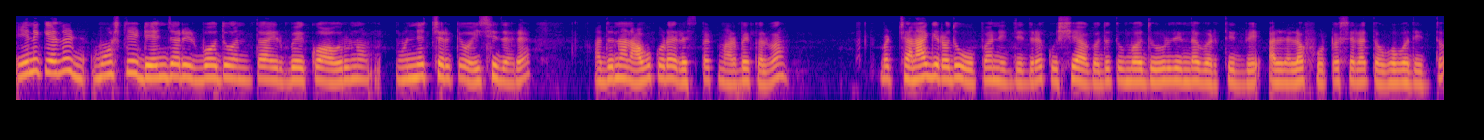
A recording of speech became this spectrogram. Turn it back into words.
ಏನಕ್ಕೆ ಅಂದರೆ ಮೋಸ್ಟ್ಲಿ ಡೇಂಜರ್ ಇರ್ಬೋದು ಅಂತ ಇರಬೇಕು. ಅವ್ರೂ ಮುನ್ನೆಚ್ಚರಿಕೆ ವಹಿಸಿದ್ದಾರೆ ಅದನ್ನು ನಾವು ಕೂಡ ರೆಸ್ಪೆಕ್ಟ್ ಮಾಡಬೇಕಲ್ವಾ? ಬಟ್ ಚೆನ್ನಾಗಿರೋದು ಓಪನ್ ಇದ್ದಿದ್ದರೆ ಖುಷಿ ಆಗೋದು. ತುಂಬ ದೂರದಿಂದ ಬರ್ತಿದ್ವಿ. ಅಲ್ಲೆಲ್ಲ ಫೋಟೋಸ್ ಎಲ್ಲ ತೊಗೋಬೋದಿತ್ತು.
